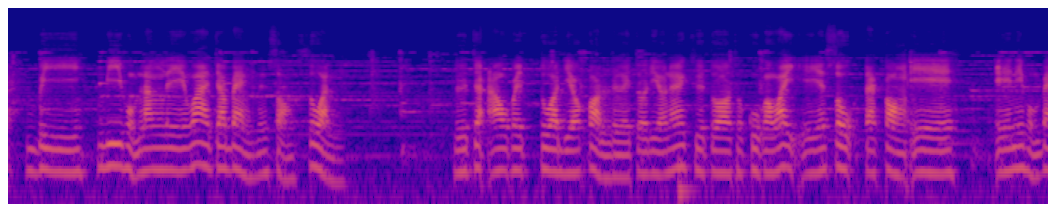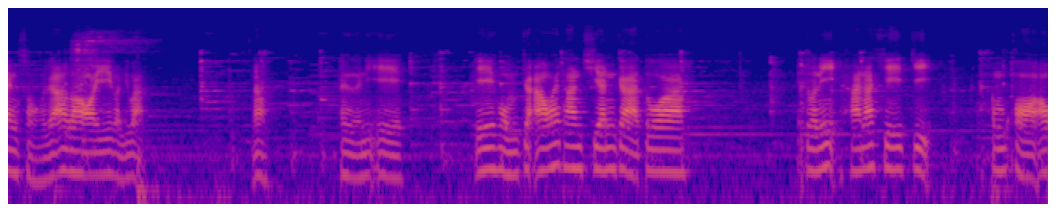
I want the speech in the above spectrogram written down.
ก B B ผมลังเลว่าจะแบ่งเป็น 2 ส่วน หรือจะเอาไปตัวเดียวก่อนเลย ตัวเดียวนั่นคือตัวโทกุกาวะเอสุแต่กล่อง A A นี่ผมแบ่ง2แล้วเราเอา A ก่อนดีกว่าอะเออ นี่ A A ผมจะเอาให้ทานเชียนกับตัวตัวนี้ฮานาเคจิ ผมขอเอา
